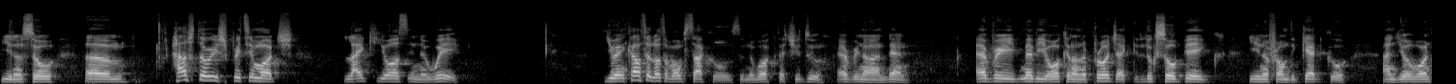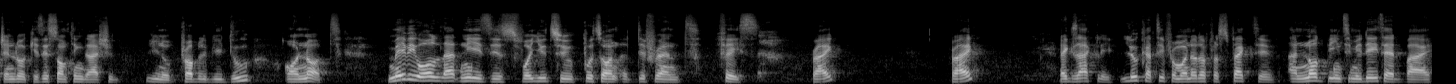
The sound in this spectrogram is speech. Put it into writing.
You know, so um, her story is pretty much like yours in a way. You encounter a lot of obstacles in the work that you do every now and then. Every, maybe you're working on a project, it looks so big, you know, from the get-go, and you're wondering, look, is this something that I should, you know, probably do or not? Maybe all that needs is for you to put on a different face right? Right? Exactly. Look at it from another perspective and not be intimidated by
